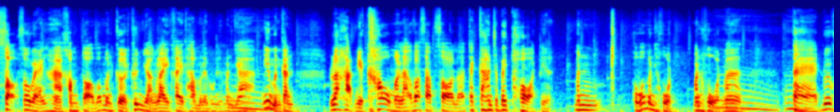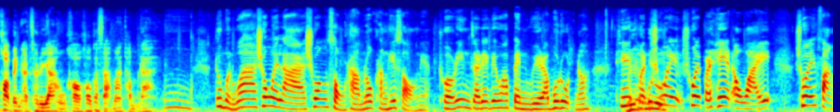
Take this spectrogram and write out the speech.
เสาะแสวงหาคำตอบว่ามันเกิดขึ้นอย่างไรใครทำอะไรพวกนี้มันยาก นี่เหมือนกันรหัสเนี่ยเข้ามาแล้วว่าซับซ้อนแล้ว แต่การจะไปถอดเนี่ยมันผมว่ามันโหดมันโหดมากอืมอืมแต่ด้วยความเป็นอัจฉริยะของเขาเขาก็สามารถทำได้อืม ดูเหมือนว่าช่วงเวลาช่วงสงครามโลกครั้งที่2เนี่ยทัวริงจะเรียกได้ว่าเป็นวีรบุรุษเนาะที่วีรบุรุษเหมือนช่วยช่วยประเทศเอาไว้ ช่วยฝั่ง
